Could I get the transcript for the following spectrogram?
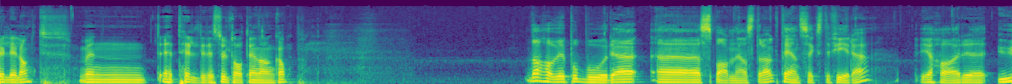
veldig langt. Men et heldig resultat i en annen kamp. Da har vi på bordet uh, Spania-strak til 1,64. Vi har U,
